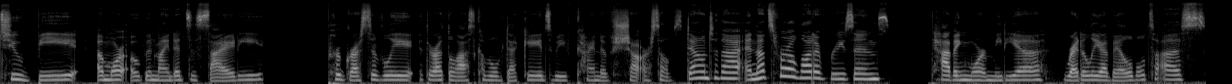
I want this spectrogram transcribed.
to be a more open minded society. Progressively, throughout the last couple of decades, we've kind of shut ourselves down to that, and that's for a lot of reasons. Having more media readily available to us,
